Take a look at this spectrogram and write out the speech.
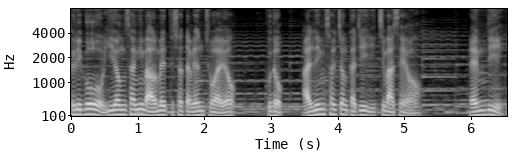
그리고 이 영상이 마음에 드셨다면 좋아요, 구독, 알림 설정까지 잊지 마세요. MD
